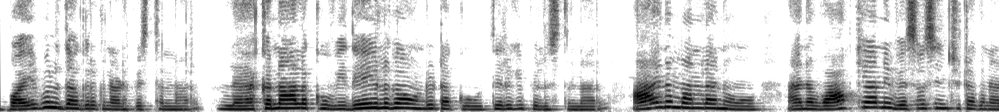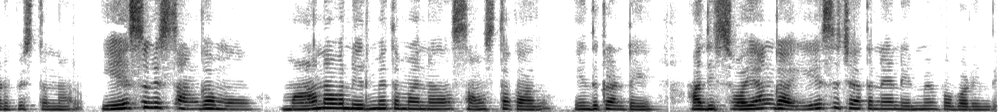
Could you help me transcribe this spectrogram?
బైబిల్ దగ్గరకు నడిపిస్తున్నారు. లేఖనాలకు విధేయులుగా ఉండుటకు తిరిగి పిలుస్తున్నారు. ఆయన మనలను ఆయన వాక్యాన్ని విశ్వసించుటకు నడిపిస్తున్నారు. యేసుని సంఘము మానవ నిర్మితమైన సంస్థ కాదు. ఎందుకంటే అది స్వయంగా యేసు చేతనే నిర్మింపబడింది.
